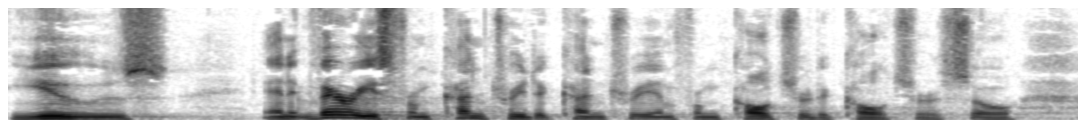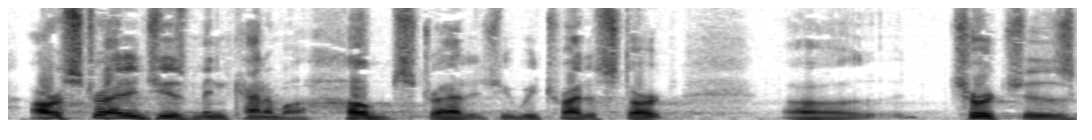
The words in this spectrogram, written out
use, and it varies from country to country and from culture to culture. So our strategy has been kind of a hub strategy. We try to start uh, churches,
